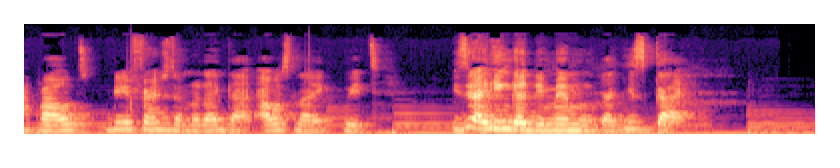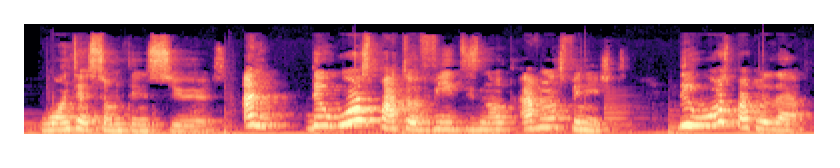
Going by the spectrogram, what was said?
about being friends with another guy, I was like, wait, is it I didn't get the memo that this guy wanted something serious? And the worst part of it is not, I've not finished. The worst part was that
